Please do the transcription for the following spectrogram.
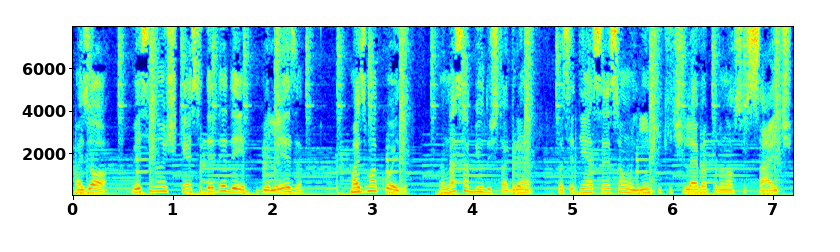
Mas ó, vê se não esquece o DDD, beleza? Mais uma coisa, na nossa bio do Instagram, você tem acesso a um link que te leva para o nosso site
